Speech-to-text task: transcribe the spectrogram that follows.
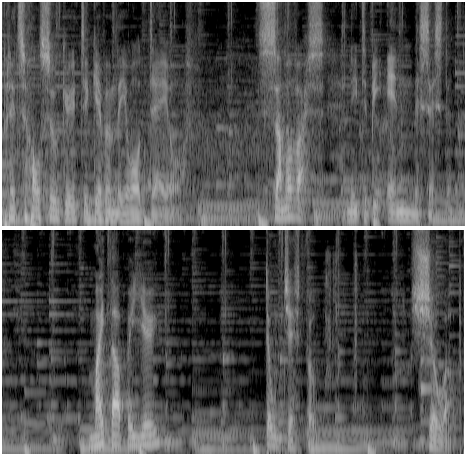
but it's also good to give him the odd day off. Some of us need to be in the system. Might that be you? Don't just vote, show up.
